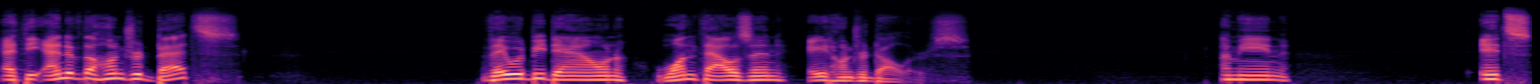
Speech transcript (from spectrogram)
at the end of the 100 bets, they would be down $1,800. I mean, it's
